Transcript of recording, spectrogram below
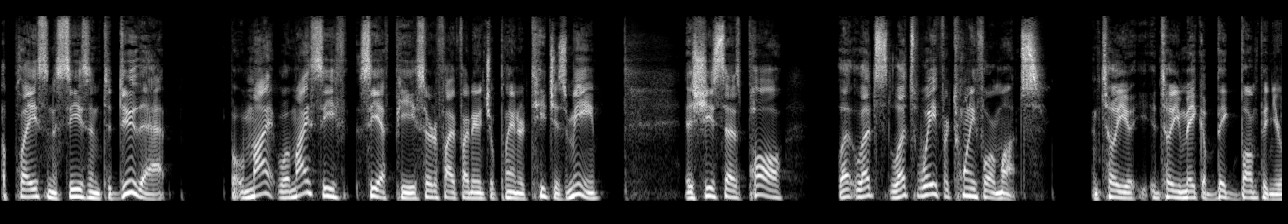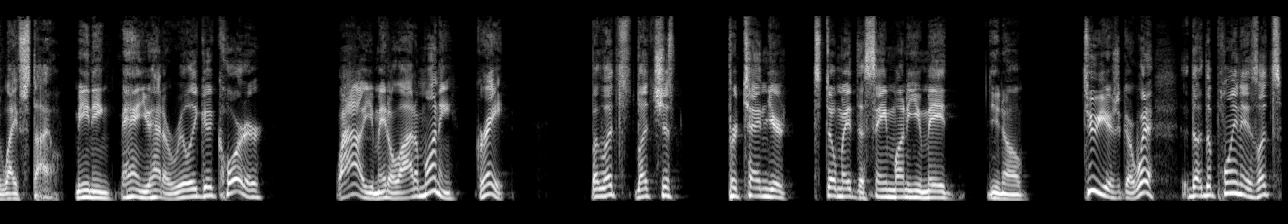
a place, and a season to do that. But what my what my CFP certified financial planner teaches me is she says, Paul, let, let's let's wait for 24 months until you until you make a big bump in your lifestyle. Meaning, man, you had a really good quarter. Wow, you made a lot of money. Great. But let's let's just pretend you're still made the same money you made, you know, two years ago. What the, the point is, let's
